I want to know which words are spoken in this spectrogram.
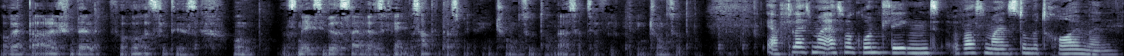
orientalischen Welt verwurzelt ist. Und das nächste wird sein, dass ich denke, was hatte das mit Wing Chun zu tun? Es hat sehr viel mit Wing Chun zu tun. Ja, vielleicht mal erstmal grundlegend, was meinst du mit Träumen?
